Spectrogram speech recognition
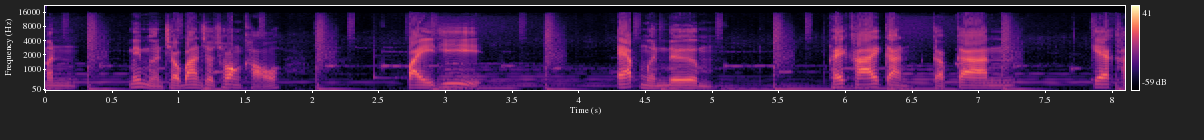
มันไม่เหมือนชาวบ้านชาวช่องเขา ไปที่แอปเหมือนเดิม คล้ายๆกันกับการแก้ไข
